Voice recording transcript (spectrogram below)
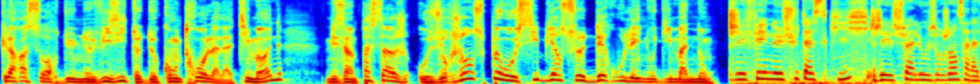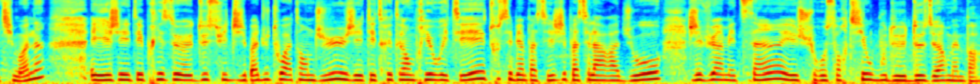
Clara sort d'une visite de contrôle à la Timone. Mais un passage aux urgences peut aussi bien se dérouler, nous dit Manon. J'ai fait une chute à ski, je suis allée aux urgences à la Timone et j'ai été prise de, suite, j'ai pas du tout attendu, j'ai été traitée en priorité, tout s'est bien passé, j'ai passé la radio, j'ai vu un médecin et je suis ressortie au bout de deux heures, même pas.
